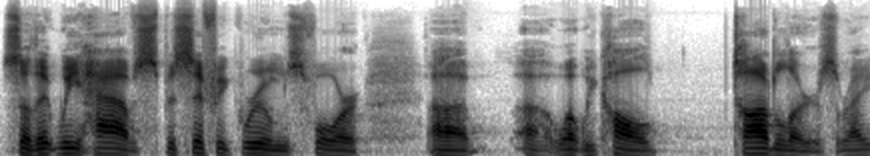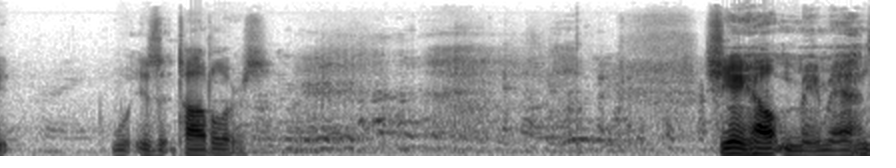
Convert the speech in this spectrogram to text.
so that we have specific rooms for uh, uh, what we call toddlers, right? Is it toddlers? She ain't helping me, man.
